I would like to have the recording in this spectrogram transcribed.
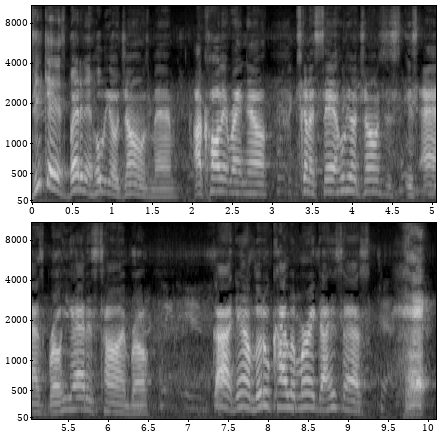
DK is better than Julio Jones, man. I call it right now. Just gonna say it. Julio Jones is, is ass, bro. He had his time, bro. God damn, little Kyler Murray got his ass hit.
